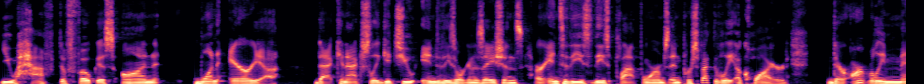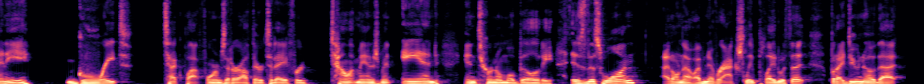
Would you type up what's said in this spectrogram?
you have to focus on one area that can actually get you into these organizations or into these these platforms and prospectively acquired. There aren't really many great tech platforms that are out there today for talent management and internal mobility. Is this one? I don't know. I've never actually played with it, but I do know that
